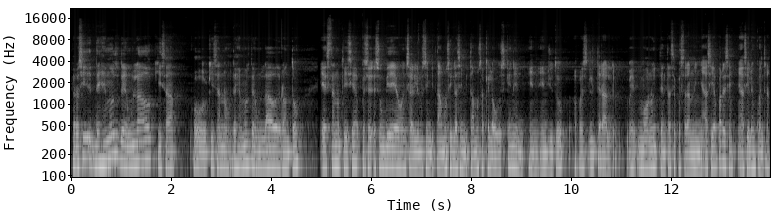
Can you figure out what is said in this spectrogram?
pero sí, dejemos de un lado quizá, o quizá no, dejemos de un lado de pronto esta noticia, pues es un video, en serio, los invitamos y las invitamos a que lo busquen en, en, YouTube. Ah, pues literal, eh, Mono intenta secuestrar a la niña, así aparece, así lo encuentran.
